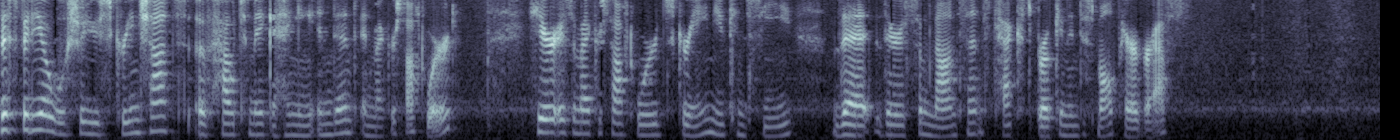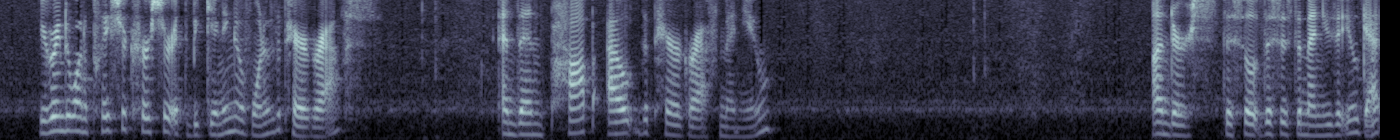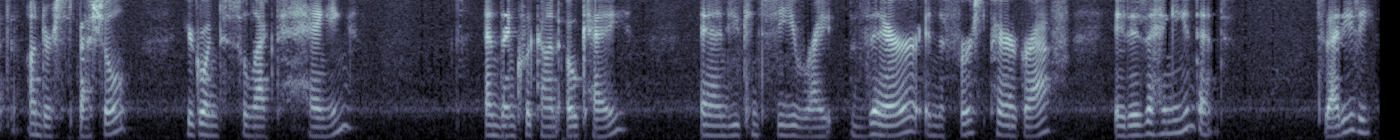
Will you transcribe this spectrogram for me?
This video will show you screenshots of how to make a hanging indent in Microsoft Word. Here is a Microsoft Word screen. You can see that there's some nonsense text broken into small paragraphs. You're going to want to place your cursor at the beginning of one of the paragraphs and then pop out the paragraph menu. Under this, this is the menu that you'll get under Special you're going to select hanging and then click on OK. And you can see right there in the first paragraph, it is a hanging indent. It's that easy.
